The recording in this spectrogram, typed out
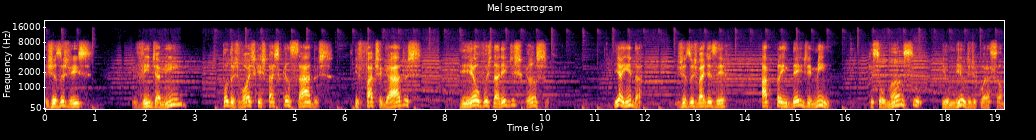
Jesus diz: Vinde a mim, todos vós que estáis cansados e fatigados, e eu vos darei descanso. E ainda, Jesus vai dizer: Aprendei de mim, que sou manso e humilde de coração.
